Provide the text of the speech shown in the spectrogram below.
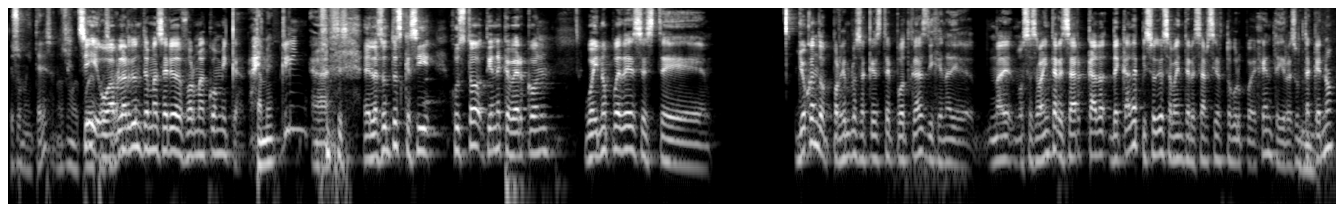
eso me interesa, ¿no? Eso me Sí, o hablar de un tema serio de forma cómica. Ay, También. cling. Ah, el asunto es que sí, justo tiene que ver con, güey, no puedes, este... Yo cuando, por ejemplo, saqué este podcast, dije, nadie, nadie, o sea, se va a interesar, cada, de cada episodio se va a interesar cierto grupo de gente y resulta que no.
